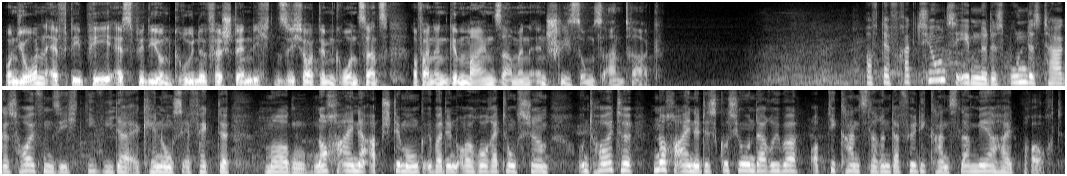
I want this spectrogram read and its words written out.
Union, FDP, SPD und Grüne verständigten sich heute im Grundsatz auf einen gemeinsamen Entschließungsantrag. Auf der Fraktionsebene des Bundestages häufen sich die Wiedererkennungseffekte. Morgen noch eine Abstimmung über den Euro-Rettungsschirm und heute noch eine Diskussion darüber, ob die Kanzlerin dafür die Kanzlermehrheit braucht.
